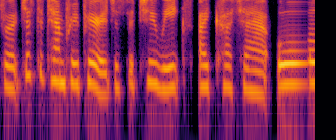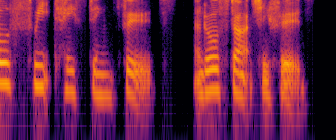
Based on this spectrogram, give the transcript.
for just a temporary period, just for two weeks, I cut out all sweet tasting foods and all starchy foods.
